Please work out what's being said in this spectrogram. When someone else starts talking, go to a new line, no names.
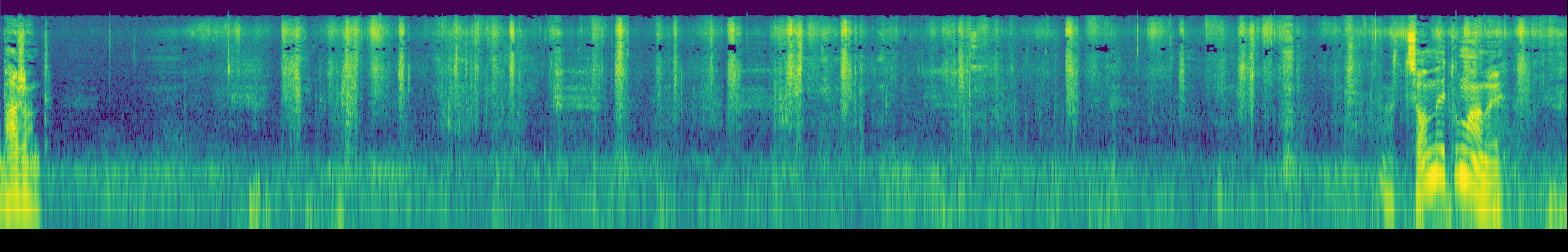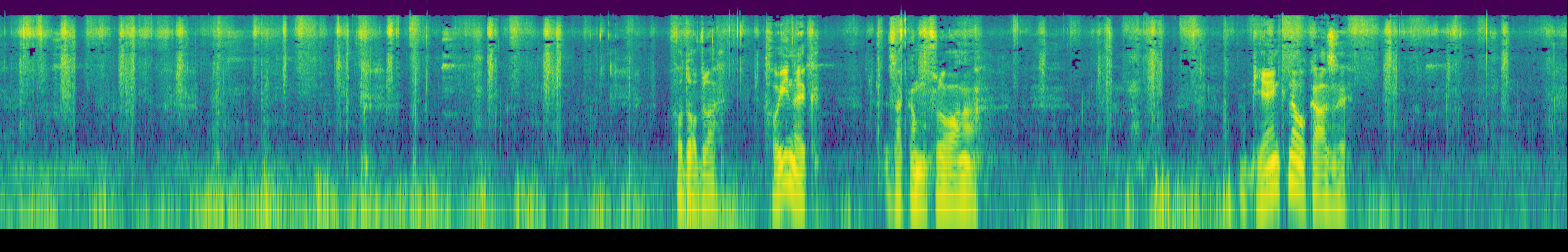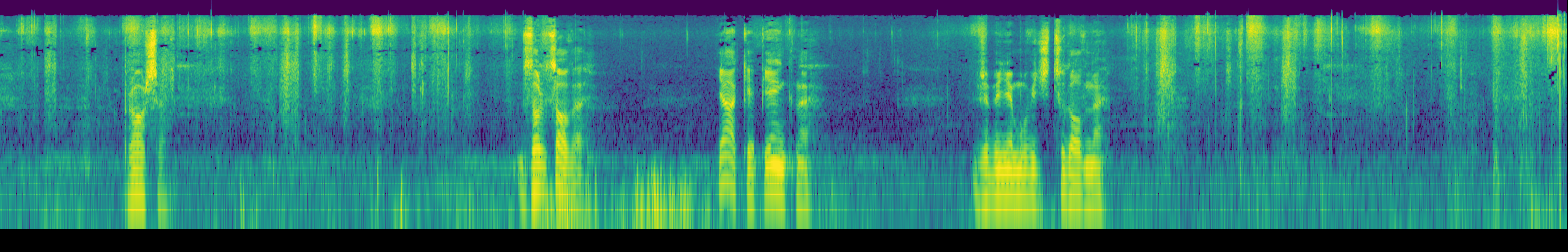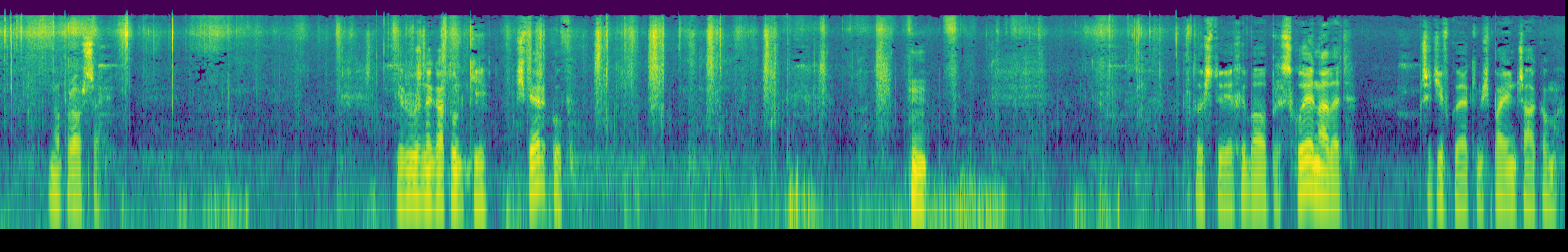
Bażant. A co my tu mamy? Hodowla choinek zakamuflowana. Piękne okazy. Proszę. Wzorcowe. Jakie piękne. Żeby nie mówić cudowne. No proszę. I różne gatunki świerków. Hm. Ktoś tu je chyba opryskuje nawet przeciwko jakimś pajęczakom.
